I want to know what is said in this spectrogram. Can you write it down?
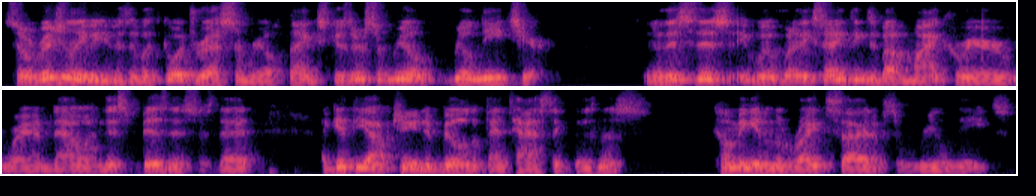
So originally we said, let's go address some real things because there's some real real needs here. You know, this this one of the exciting things about my career where I am now in this business is that I get the opportunity to build a fantastic business coming in on the right side of some real needs.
